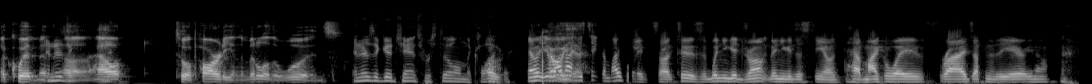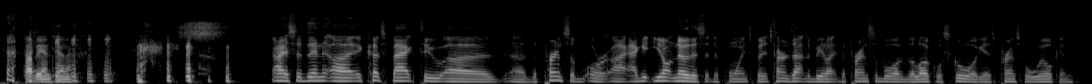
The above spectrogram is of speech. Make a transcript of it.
equipment And there's a- uh, out to a party in the middle of the woods. and there's a good chance we're still on the Oh, clock yeah. And you Oh, yeah. just take the microwave truck too? So when you get drunk, then you can just you know have microwave rides up into the air, you know, top the antenna. All right, so then uh, it cuts back to uh, uh, the principal, or I, I get you don't know this at the points, but it turns out to be like the principal of the local school, I guess, Principal Wilkins.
